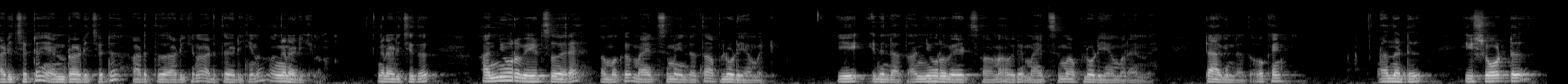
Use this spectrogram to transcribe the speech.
അടിച്ചിട്ട് എന്റർ അടിച്ചിട്ട് അടുത്തത് അടിക്കണം അടുത്തത് അടിക്കണം അങ്ങനെ അടിക്കണം. അങ്ങനെ അടിച്ചിത് അഞ്ഞൂറ് വേഡ്സ് വരെ നമുക്ക് മാക്സിമം ഇതിന്റെ അകത്ത് അപ്ലോഡ് ചെയ്യാൻ പറ്റും. ഈ ഇതിന്റെ അകത്ത് അഞ്ഞൂറ് വേഡ്സ് ആണ് അവർ മാക്സിമം അപ്ലോഡ് ചെയ്യാൻ പറയുന്നത്. ടാഗിന്റെ അകത്ത്. ഓക്കെ എന്നിട്ട് ഈ ഷോർട്ട്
